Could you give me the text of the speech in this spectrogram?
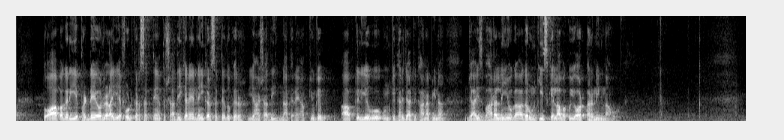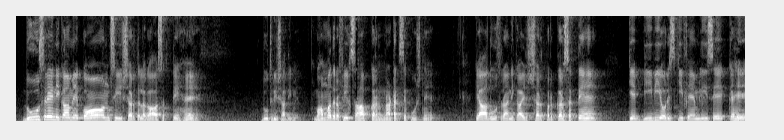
تو آپ اگر یہ پھڈے اور لڑائی افورڈ کر سکتے ہیں تو شادی کریں نہیں کر سکتے تو پھر یہاں شادی نہ کریں آپ کیونکہ آپ کے لیے وہ ان کے گھر جا کے کھانا پینا جائز بہرحال نہیں ہوگا اگر ان کی اس کے علاوہ کوئی اور ارننگ نہ ہو دوسرے نکاح میں کون سی شرط لگا سکتے ہیں دوسری شادی میں محمد رفیق صاحب کرناٹک سے پوچھتے ہیں کیا دوسرا نکاح اس شرط پر کر سکتے ہیں کہ بیوی اور اس کی فیملی سے کہے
